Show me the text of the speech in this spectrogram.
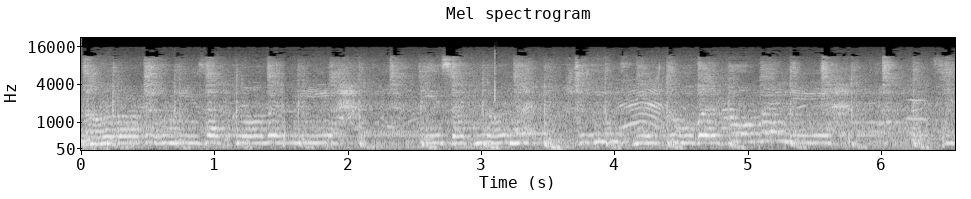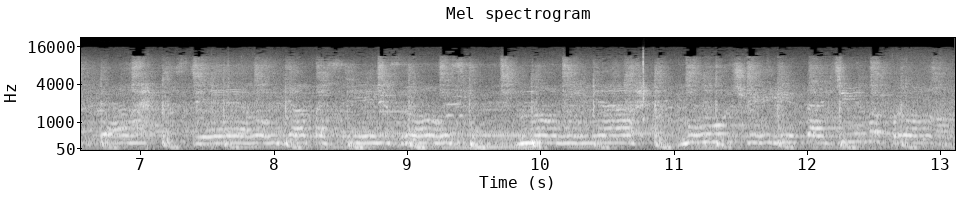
новыми законами, и за дном жизнь между вагонами. Тебя сделал я постель взрослый, но меня мучает один вопрос.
